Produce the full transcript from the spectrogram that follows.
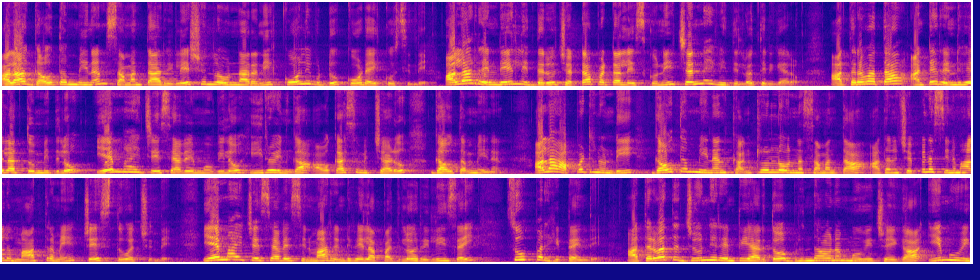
అలా గౌతమ్ మీనన్ సమంత రిలేషన్లో ఉన్నారని కోలీవుడ్ కోడై కూసింది. అలా రెండేళ్ళు ఇద్దరు చట్టాపట్టాలేసుకుని చెన్నై వీధుల్లో తిరిగారు. ఆ తర్వాత అంటే రెండు వేల తొమ్మిదిలో ఏం చేశావే మూవీలో హీరోయిన్గా అవకాశం ఇచ్చాడు గౌతమ్ మీనన్. అలా అప్పటి నుండి గౌతమ్ మీనన్ కంట్రోల్లో ఉన్న సమంత అతను చెప్పిన సినిమాలు మాత్రమే చేస్తూ వచ్చింది. ఏమాయి చేశావే సినిమా రెండు వేల పదిలో రిలీజ్ అయి సూపర్ హిట్ అయింది. ఆ తర్వాత జూనియర్ ఎన్టీఆర్తో బృందావనం మూవీ చేయగా ఈ మూవీ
